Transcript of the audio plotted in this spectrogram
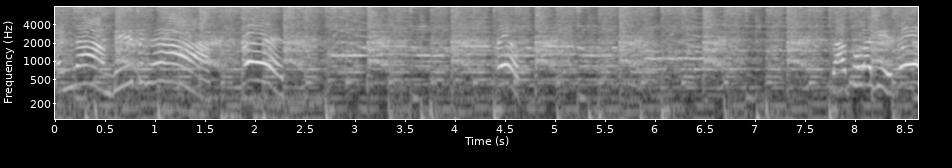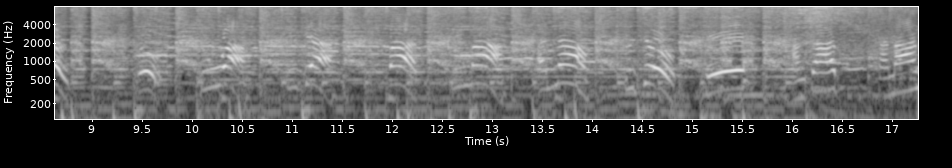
enam di tengah. Press. Satu lagi, terus. enam, tujuh. Oke, angkat kanan,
